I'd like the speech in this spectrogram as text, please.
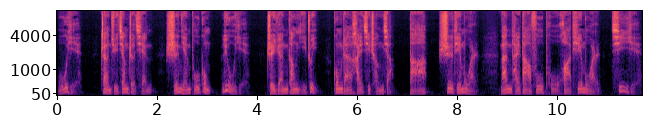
五也。占据江浙前，十年不共。六也。至元刚已坠，公然害其丞相，答失帖木耳。南台大夫普化帖木耳。七也。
